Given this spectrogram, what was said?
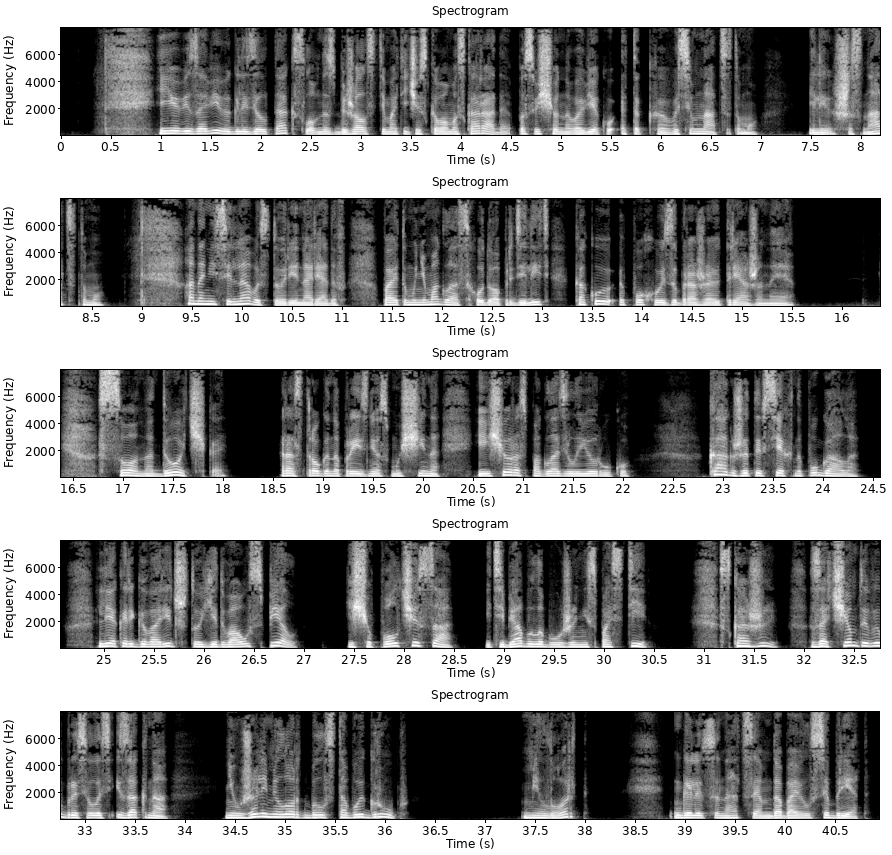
Ее визави выглядел так, словно сбежал с тематического маскарада, посвященного веку этак XVIII или XVI. Она не сильна в истории нарядов, поэтому не могла сходу определить, какую эпоху изображают ряженые. «Сона, дочка!» — растроганно произнес мужчина и еще раз погладил ее руку. «Как же ты всех напугала! Лекарь говорит, что едва успел. Еще полчаса, и тебя было бы уже не спасти. Скажи, зачем ты выбросилась из окна? Неужели милорд был с тобой груб?» «Милорд?» Галлюцинациям добавился бред.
